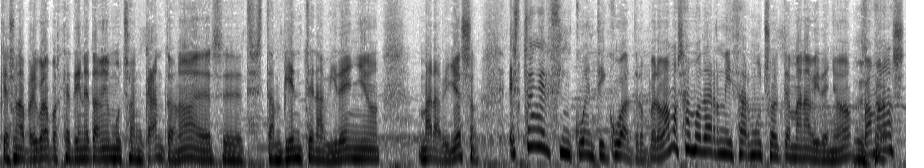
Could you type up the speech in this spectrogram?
Que es una película pues que tiene también mucho encanto, ¿no? Es eh, este ambiente navideño maravilloso. Esto en el 54, pero vamos a modernizar mucho el tema navideño. Vámonos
